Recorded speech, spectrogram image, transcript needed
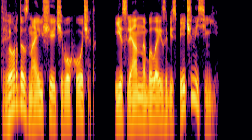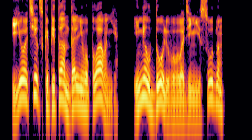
твердо знающая, чего хочет. Если Анна была из обеспеченной семьи, ее отец, капитан дальнего плавания, имел долю во владении судном,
